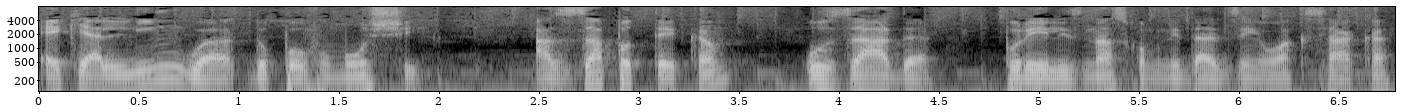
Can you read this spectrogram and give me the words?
é que a língua do povo Mushi, a Zapoteca, usada por eles nas comunidades em Oaxaca,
